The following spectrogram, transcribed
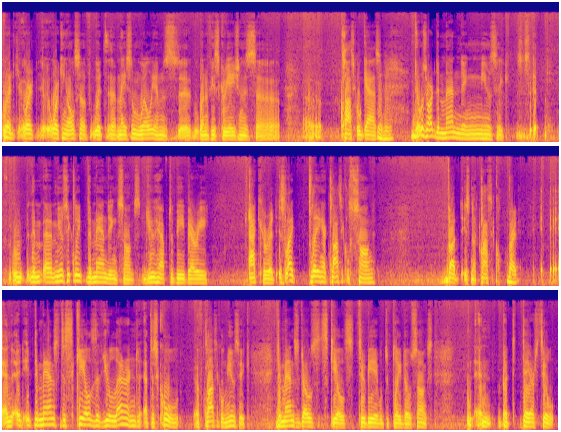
We're, we're working also with uh, Mason Williams. Uh, one of his creations, uh, uh classical gas. Mm-hmm. Those are demanding music, the, uh, musically demanding songs. You have to be very accurate. It's like playing a classical song, but it's not classical. Right. And it, it demands the skills that you learned at the school of classical music demands those skills to be able to play those songs and but they are still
